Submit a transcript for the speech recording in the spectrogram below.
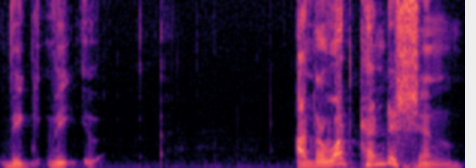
We, we, under what condition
